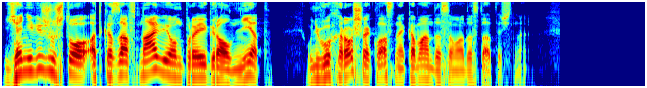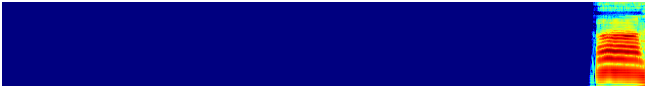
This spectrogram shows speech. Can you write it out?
Я не вижу, что отказав Нави, он проиграл. Нет. У него хорошая, классная команда самодостаточная. А,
